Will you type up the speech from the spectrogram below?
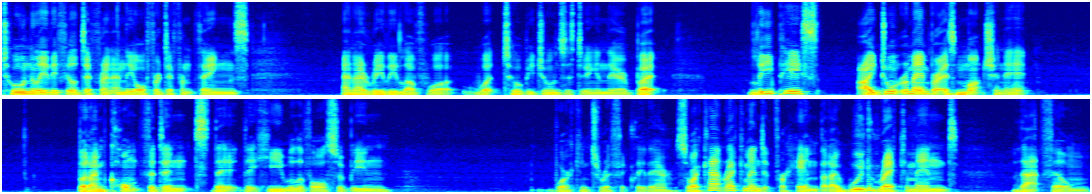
tonally they feel different and they offer different things. And I really love what, what Toby Jones is doing in there. But Lee Pace, I don't remember as much in it but I'm confident that, that he will have also been working terrifically there. So I can't recommend it for him, but I would recommend that film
